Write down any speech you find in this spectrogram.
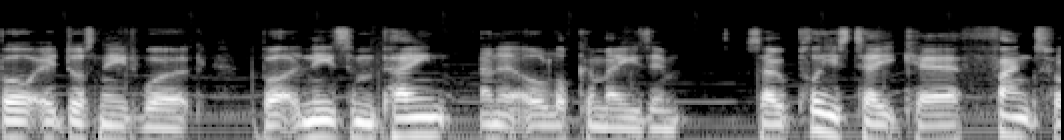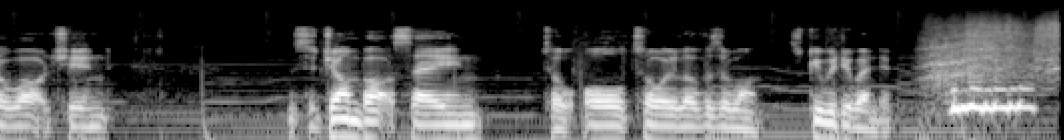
but it does need work. But it needs some paint and it'll look amazing. So please take care. Thanks for watching. This is John Bot saying, till all toy lovers are one. Scooby Doo ending.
